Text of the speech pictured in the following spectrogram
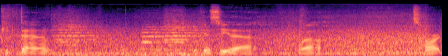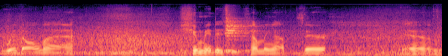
peek down. You can see that. Wow, it's hard with all the humidity coming up there. Um,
